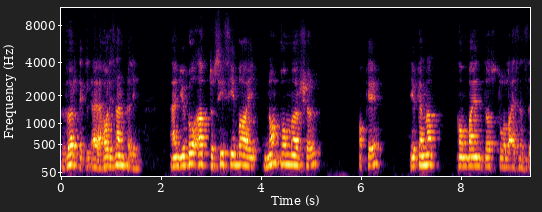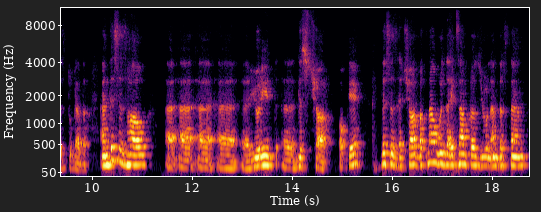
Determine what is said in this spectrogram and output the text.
vertically, uh, horizontally, and you go up to CC by non-commercial, okay, you cannot combine those two licenses together. And this is how you read uh, this chart, okay? this is a chart, but now with the examples, you will understand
